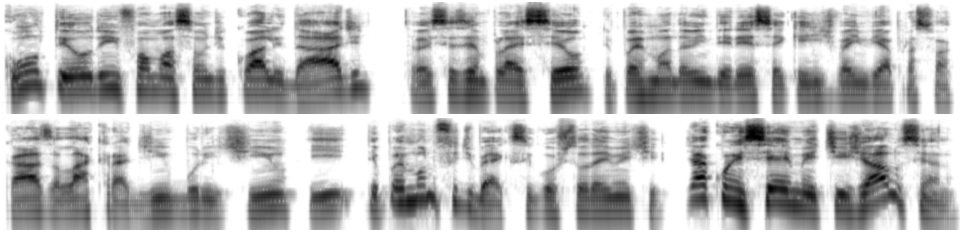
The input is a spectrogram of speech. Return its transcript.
conteúdo e informação de qualidade. Então esse exemplar é seu. Depois manda o endereço aí que a gente vai enviar para sua casa, lacradinho, bonitinho. E depois manda um feedback se gostou da MT. Já conhecia a MT já, Luciano?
